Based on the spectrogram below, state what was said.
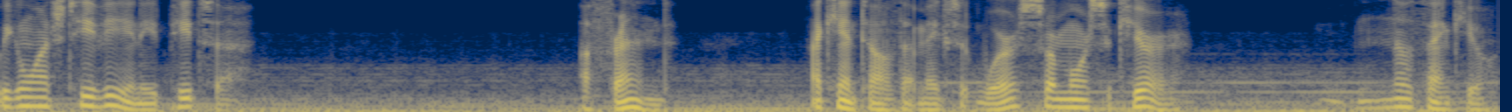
We can watch TV and eat pizza. A friend? I can't tell if that makes it worse or more secure. No, thank you,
